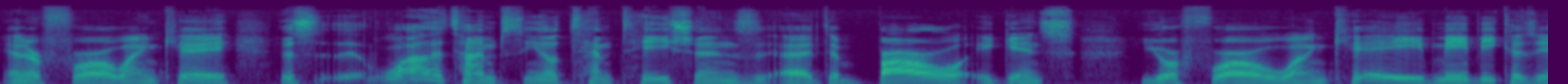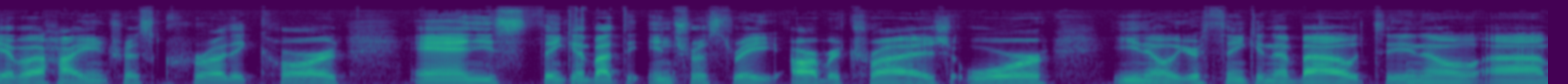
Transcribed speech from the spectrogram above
in her 401k. There's a lot of times, you know, temptations uh, to borrow against your 401k, maybe because you have a high interest credit card and you're thinking about the interest rate arbitrage, or you know you're thinking about you know uh,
